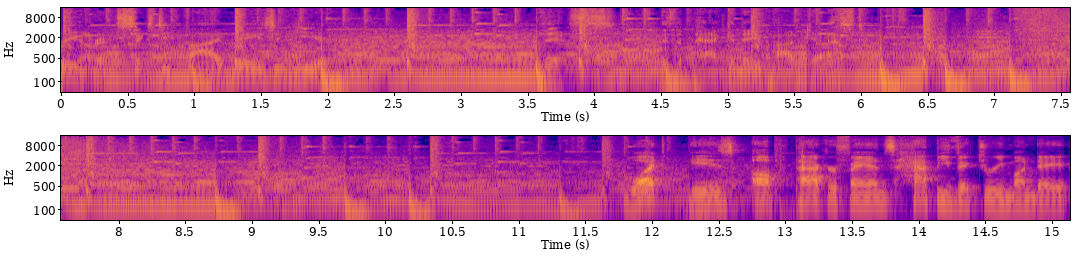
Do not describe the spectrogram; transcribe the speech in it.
365 days a year. This is the Pack a Day Podcast. What is up, Packer fans? Happy Victory Monday.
